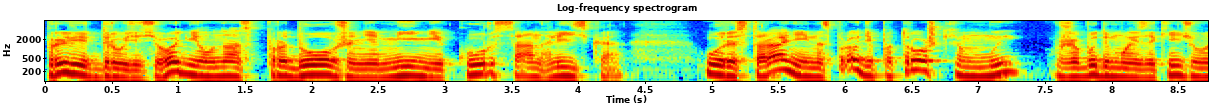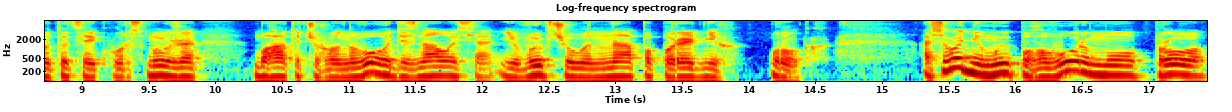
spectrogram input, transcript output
Привіт, друзі! Сьогодні у нас продовження міні-курсу англійська у ресторані. І насправді потрошки ми вже будемо і закінчувати цей курс. Ми вже багато чого нового дізналися і вивчили на попередніх уроках. А сьогодні ми поговоримо про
